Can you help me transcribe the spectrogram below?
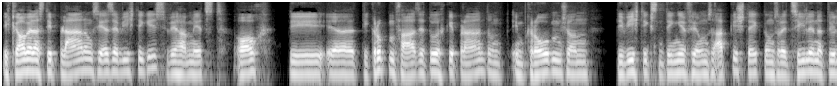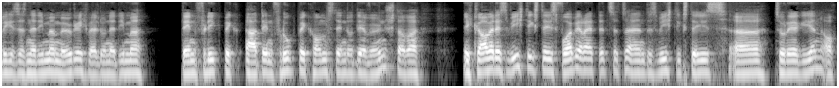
ich glaube, dass die Planung sehr, sehr wichtig ist. Wir haben jetzt auch die, äh, die Gruppenphase durchgeplant und im Groben schon die wichtigsten Dinge für uns abgesteckt, unsere Ziele. Natürlich ist es nicht immer möglich, weil du nicht immer den, Flieg, äh, den Flug bekommst, den du dir wünschst, aber ich glaube, das Wichtigste ist, vorbereitet zu sein. Das Wichtigste ist, äh, zu reagieren, auch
